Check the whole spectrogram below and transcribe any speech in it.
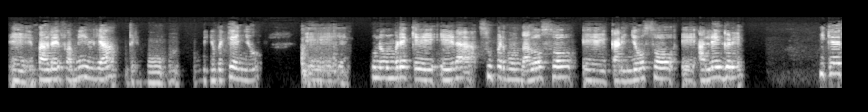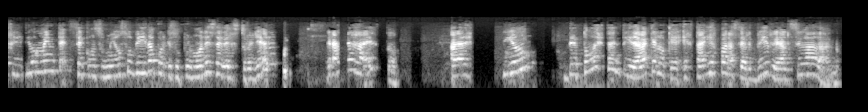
eh, padre de familia, de un, niño pequeño, eh, un hombre que era súper bondadoso, cariñoso, alegre, y que definitivamente se consumió su vida porque sus pulmones se destruyeron gracias a esto, a la destrucción de toda esta entidad que lo que está ahí es para servirle al ciudadano,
